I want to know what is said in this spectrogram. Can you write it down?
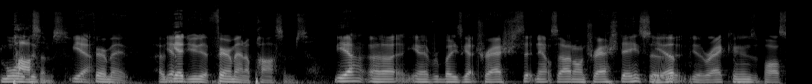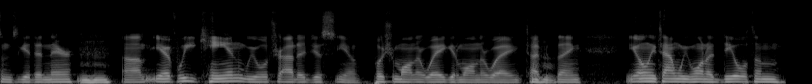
more of the- possums. yeah. Fair amount. I Yep. get you a fair amount of possums. Yeah, uh, you know, everybody's got trash sitting outside on trash day, so Yep. the, the raccoons, the possums get in there. Mm-hmm. Um, you know, if we can, we will try to just you know push them on their way, get them on their way, type Mhm. of thing. The only time we want to deal with them,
